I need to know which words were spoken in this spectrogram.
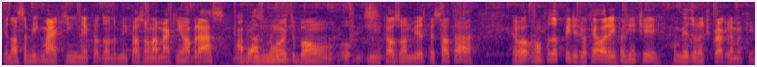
E o nosso amigo Marquinhos, né? Que é o dono do Mini Calzone lá. Marquinhos, um abraço. Um abraço, Muito bom o, o Mini Calzone mesmo. O pessoal tá... Vou- vamos fazer outro pedido qualquer hora aí pra gente comer durante o programa aqui.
